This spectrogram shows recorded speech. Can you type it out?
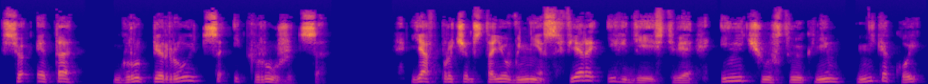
все это группируется и кружится. Я, впрочем, стою вне сферы их действия и не чувствую к ним никакой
